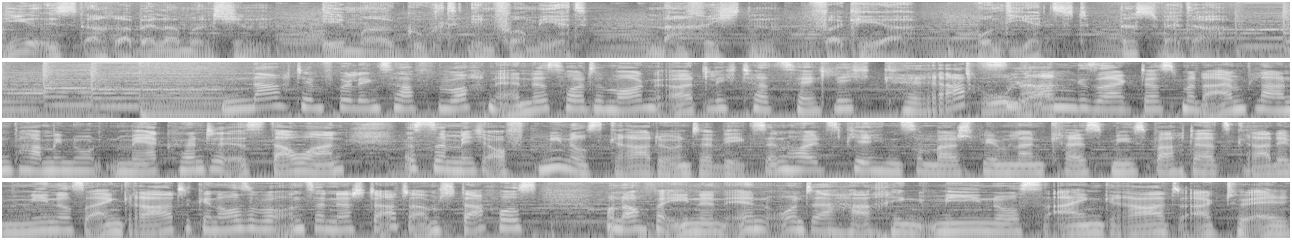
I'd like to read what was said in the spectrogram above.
Hier ist Arabella München. Immer gut informiert. Nachrichten, Verkehr und jetzt das Wetter. Nach dem frühlingshaften Wochenende ist heute Morgen örtlich tatsächlich Kratzen oh ja. angesagt. Das mit einem Plan ein paar Minuten mehr könnte es dauern. Es ist nämlich oft Minusgrade unterwegs. In Holzkirchen zum Beispiel im Landkreis Miesbach, da hat es gerade minus ein Grad. Genauso bei uns in der Stadt am Stachus und auch bei Ihnen in Unterhaching minus ein Grad aktuell.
